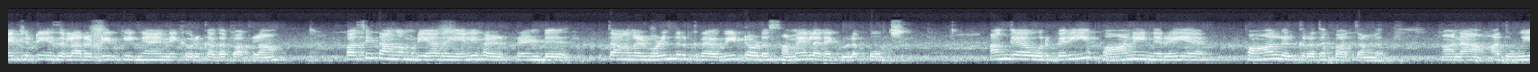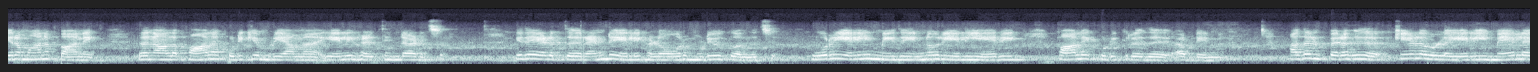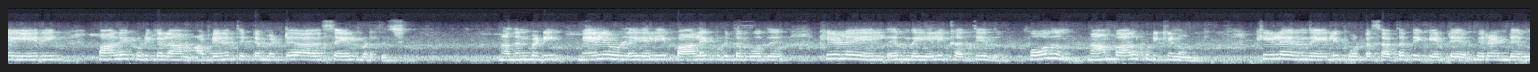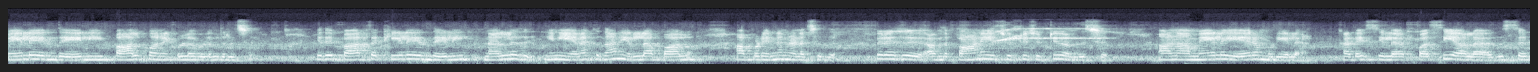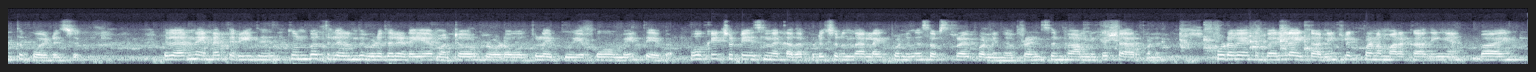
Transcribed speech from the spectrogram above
Hi சுட்டீஸ் எல்லாரும் எப்படி இருக்கீங்க? இன்னைக்கு ஒரு கதை பார்க்கலாம். பசி தாங்க முடியாத எலிகள் ரெண்டு தாங்கள் ஒளிந்திருக்கிற வீட்டோட சமையலறைக்குள்ளே போச்சு. அங்கே ஒரு பெரிய பானை நிறைய பால் இருக்கிறத பார்த்தாங்க. ஆனால் அது உயரமான பானை. இதனால் பாலை குடிக்க முடியாமல் எலிகள் திண்டாடிச்சு. இதை எடுத்து ரெண்டு எலிகளும் ஒரு முடிவுக்கு வந்துச்சு. ஒரு எலியின் மீது இன்னொரு எலி ஏறி பாலை குடிக்கிறது அப்படின்னு. அதன் பிறகு கீழே உள்ள எலி மேலே ஏறி பாலை குடிக்கலாம் அப்படின்னு திட்டமிட்டு அதை செயல்படுத்துச்சு. அதன்படி மேலே உள்ள எலி பாலை குடித்தபோது கீழே எல்- இருந்த எலி கத்தியது. போதும் நாம் பால் குடிக்கணும். கீழே இருந்த எலி போட்ட சத்தத்தை கேட்டு விரண்டு மேலே இருந்த எலி பால் பானைக்குள்ளே விழுந்துருச்சு. இதை பார்த்த கீழே இருந்த எலி நல்லது இனி எனக்கு தான் எல்லா பாலும் அப்படின்னு நினச்சது. பிறகு அந்த பானையை சுற்றி சுற்றி வந்துச்சு. ஆனால் மேலே ஏற முடியலை. கடைசியில் பசியால் அது செத்து போயிடுச்சு. இதிலேருந்து என்ன தெரியுது? துன்பத்திலிருந்து விடுதலடைய மற்றவர்களோட ஒத்துழைப்பு எப்போவுமே தேவை. ஓகே சுட்டீஸ் இந்த கதை பிடிச்சிருந்தா லைக் பண்ணுங்கள் சப்ஸ்கிரைப் பண்ணுங்கள் ஃப்ரெண்ட்ஸ் அண்ட் ஃபேமிலிக்கு ஷேர் பண்ணுங்கள் கூடவே இந்த பெல் ஐக்கானையும் கிளிக் பண்ண மறக்காதீங்க. பாய்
